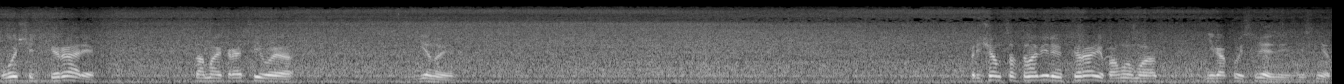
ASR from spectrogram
Площадь Феррари. Самая красивая в Генуе. Причем с автомобилем Феррари, по-моему, никакой связи здесь нет.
